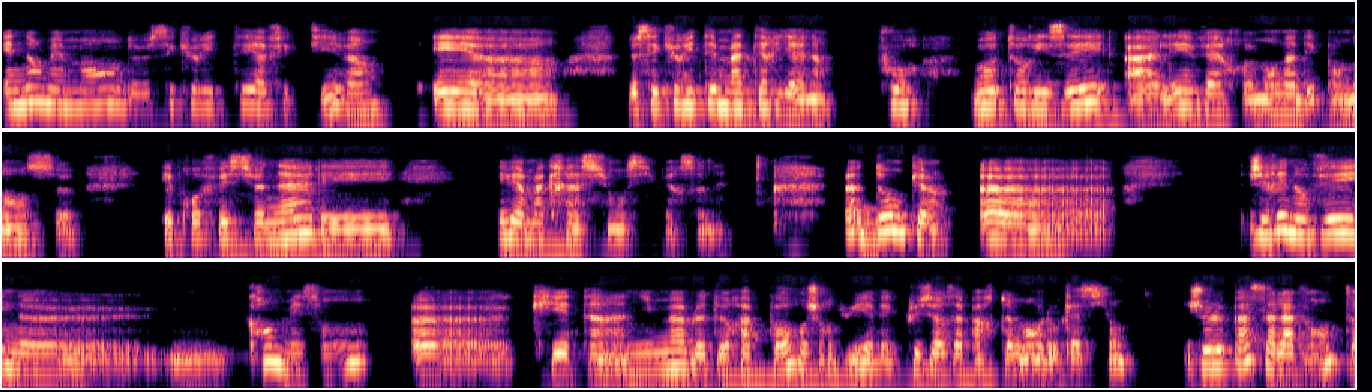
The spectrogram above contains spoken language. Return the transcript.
énormément de sécurité affective hein, et euh, de sécurité matérielle pour m'autoriser à aller vers mon indépendance et professionnelle et, vers ma création aussi personnelle. Euh, donc, euh, j'ai rénové une, grande maison qui est un immeuble de rapport aujourd'hui avec plusieurs appartements en location. Je le passe à la vente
